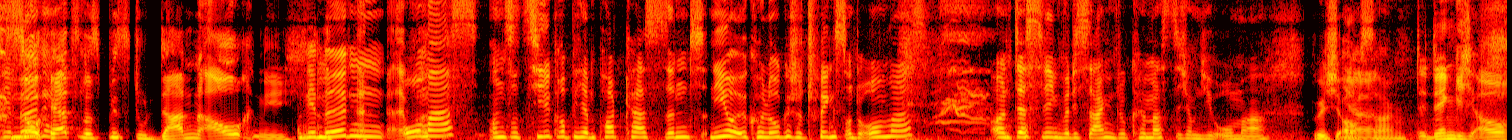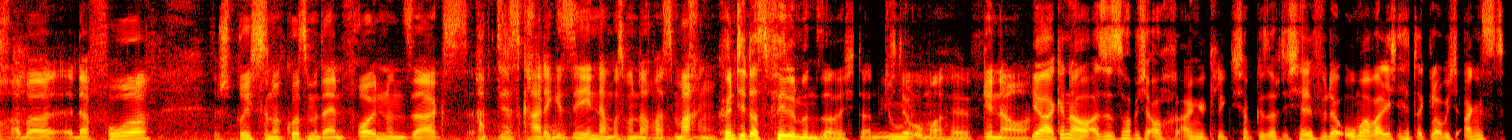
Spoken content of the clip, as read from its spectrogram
Wir so herzlos bist du dann auch nicht. wir mögen Omas. Unsere Zielgruppe hier im Podcast sind neoökologische Twinks und Omas. Und deswegen würde ich sagen, du kümmerst dich um die Oma. Würde ich auch Ja, sagen. Denke ich auch, aber davor sprichst du noch kurz mit deinen Freunden und sagst, habt ihr das gerade gesehen? Da muss man doch was machen. Könnt ihr das filmen, sage ich dann, wie ich der Oma helfe. Genau. Ja, genau. Also das habe ich auch angeklickt. Ich habe gesagt, ich helfe der Oma, weil ich hätte, glaube ich, Angst,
